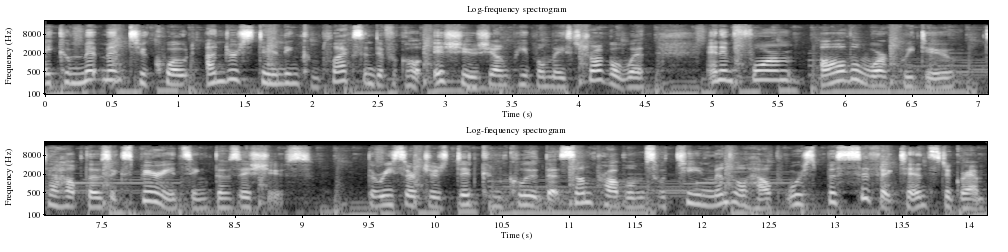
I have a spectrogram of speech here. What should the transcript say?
a commitment to, quote, understanding complex and difficult issues young people may struggle with and inform all the work we do to help those experiencing those issues. The researchers did conclude that some problems with teen mental health were specific to Instagram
